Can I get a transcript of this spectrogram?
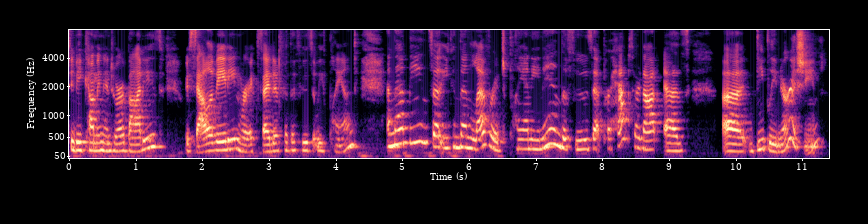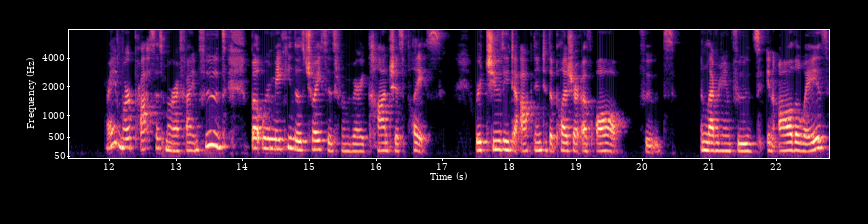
to be coming into our bodies. We're salivating. We're excited for the foods that we've planned. And that means that you can then leverage planning in the foods that perhaps are not as uh, deeply nourishing, right? More processed, more refined foods, but we're making those choices from a very conscious place. We're choosing to opt into the pleasure of all foods and leveraging foods in all the ways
